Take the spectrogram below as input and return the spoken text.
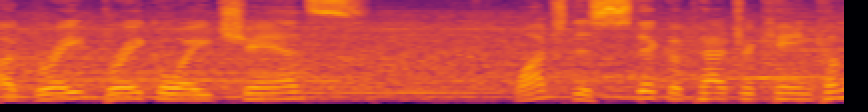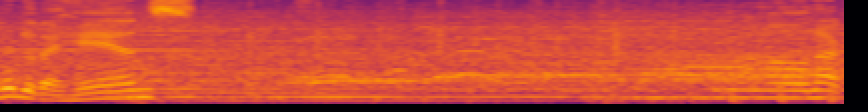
a great breakaway chance. Watch this stick of Patrick Kane come into the hands. No, not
